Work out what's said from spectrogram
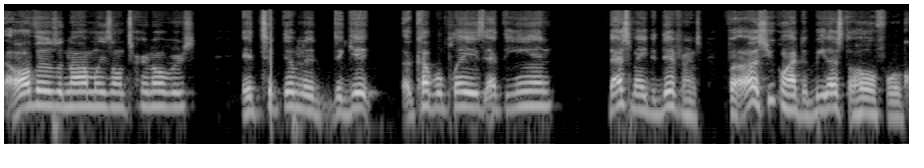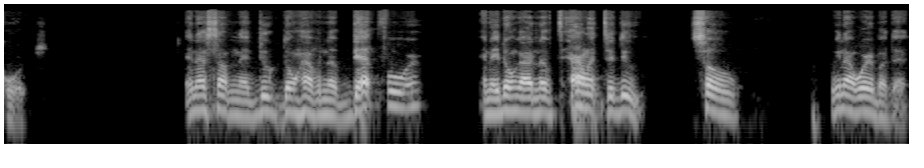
all those anomalies on turnovers. It took them to to get a couple plays at the end. That's made the difference. For us, you're gonna have to beat us the whole four quarters, and that's something that Duke don't have enough depth for, and they don't got enough talent to do. So we're not worried about that.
